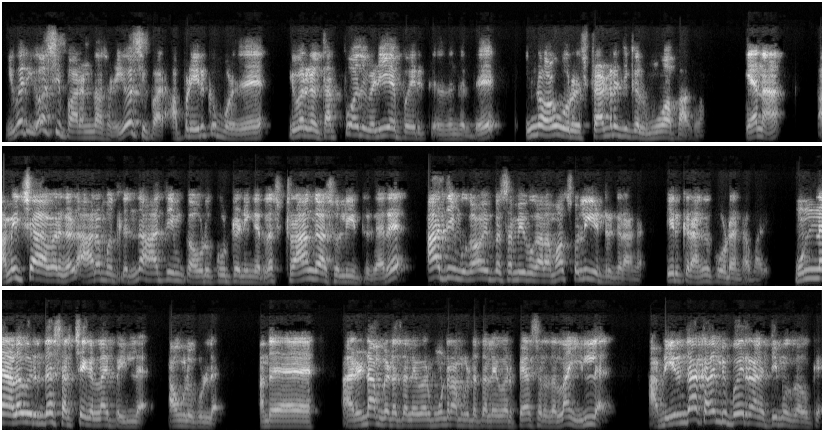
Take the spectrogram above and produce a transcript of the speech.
இவர் யோசிப்பாருன்னு தான் சொல்ல யோசிப்பார். அப்படி இருக்கும் பொழுது இவர்கள் தற்போது வெளியே போயிருக்கிறதுங்கிறது இன்னொரு ஒரு ஸ்ட்ராட்டஜிக்கல் மூவா பார்க்கலாம். ஏன்னா அமித்ஷா அவர்கள் ஆரம்பத்துல இருந்து அதிமுகவோட கூட்டணிங்கிறத ஸ்ட்ராங்கா சொல்லிட்டு இருக்காரு. அதிமுகவும் இப்ப சமீப காலமா சொல்லிக்கிட்டு இருக்கிறாங்க. இருக்கிறாங்க கூடன்ற மாதிரி. முன்ன அளவு இருந்த சர்ச்சைகள்லாம் இப்ப இல்ல. அவங்களுக்குள்ள. அந்த ரெண்டாம் கட்ட தலைவர் மூன்றாம் கட்ட தலைவர் பேசுறதெல்லாம் இல்ல. அப்படி இருந்தா கிளம்பி போயிடுறாங்க திமுகவுக்கு.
